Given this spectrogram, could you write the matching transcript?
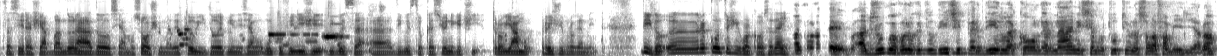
stasera ci ha abbandonato, siamo soci, come ha detto Vito, e quindi siamo molto felici di, questa, uh, di queste occasioni che ci troviamo reciprocamente. Vito, uh, raccontaci qualcosa, dai. Allora, eh, aggiungo quello che tu dici per dirla con Hernani, siamo tutti una sola famiglia, no?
